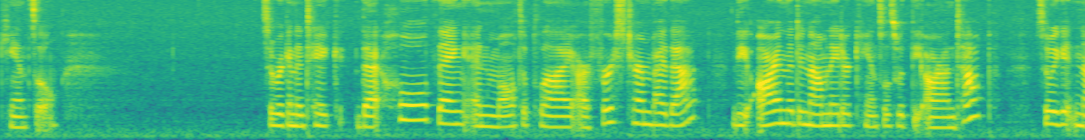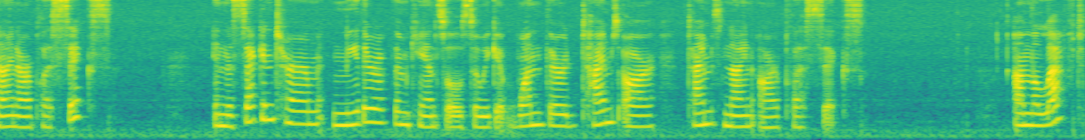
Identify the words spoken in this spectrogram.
cancel. So we're going to take that whole thing and multiply our first term by that. The r in the denominator cancels with the r on top, so we get 9r plus 6. In the second term, neither of them cancel, so we get 1 third times r times 9r plus 6. On the left,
